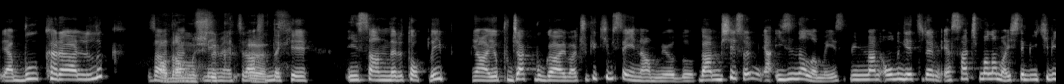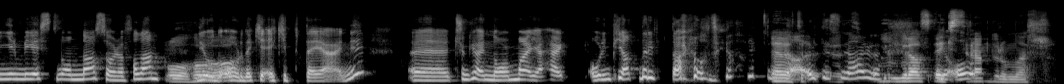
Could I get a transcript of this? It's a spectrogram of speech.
Yani bu kararlılık zaten Adanmışlık, benim etrafımdaki insanları toplayıp ya yapacak bu galiba. Çünkü kimse inanmıyordu. Ben bir şey söyleyeyim ya izin alamayız. Bilmem onu getirem ya saçmalama işte bir 2020 geçsin ondan sonra falan Oho. diyordu oradaki ekipte yani. Ee, çünkü hani normal ya her olimpiyatlar iptal oldu. yani. Evet, Daha evet, ötesi evet. var mı? Biraz o- ekstrem durumlar.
